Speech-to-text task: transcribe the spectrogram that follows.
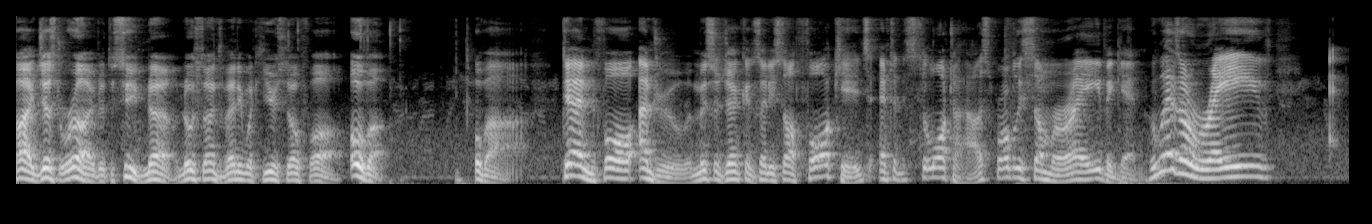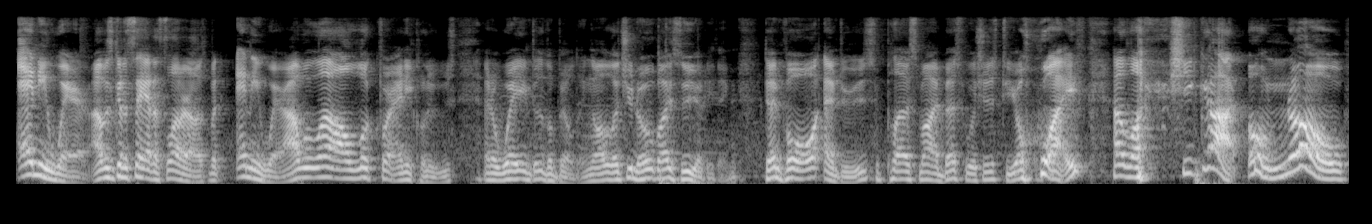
I just arrived at the scene now. No signs of anyone here so far. Over. Over. 10 for Andrew. Mr. Jenkins said he saw four kids enter the slaughterhouse, probably some rave again. Who has a rave anywhere? I was gonna say at a slaughterhouse, but anywhere. I will. Uh, I'll look for any clues and away into the building. I'll let you know if I see anything. 10 for Andrews. Plus my best wishes to your wife. How long she got? Oh no!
